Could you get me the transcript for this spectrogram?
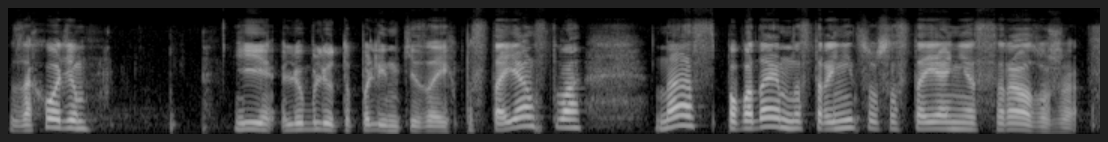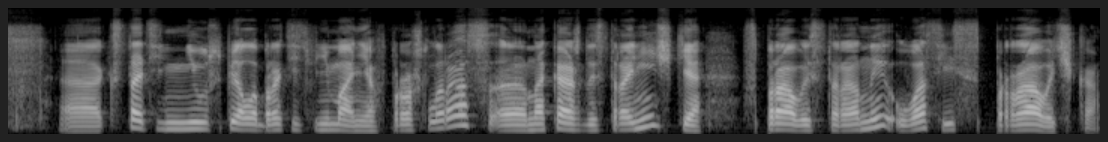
Заходим. И люблю тополинки за их постоянство. Нас попадаем на страницу состояния сразу же. Э, Кстати, не успел обратить внимание в прошлый раз. э, На каждой страничке с правой стороны у вас есть справочка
